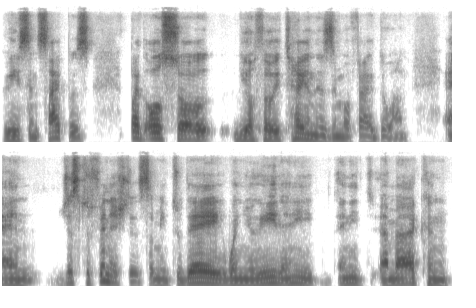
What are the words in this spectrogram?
Greece and Cyprus, but also the authoritarianism of Erdogan. And just to finish this, I mean, today when you read any any American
